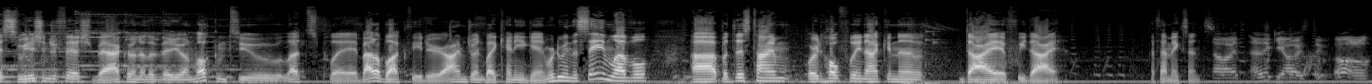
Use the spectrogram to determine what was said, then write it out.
guys, Swedish Ninja Fish back with another video, and welcome to Let's Play BattleBlock Theater. I'm joined by Kenny again. We're doing the same level, uh, but this time we're hopefully not gonna die if we die. If that makes sense. No, I, I think you always do. Uh oh.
